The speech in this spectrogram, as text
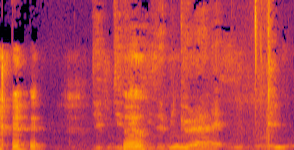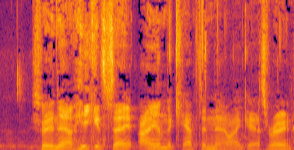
Do, do you think be good at it? So now he can say, "I am the captain now." I guess, right?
